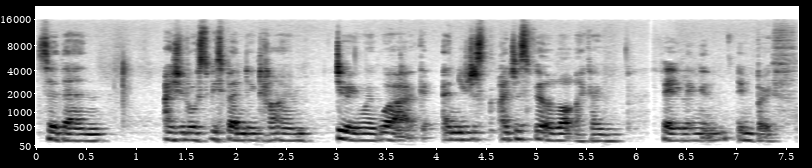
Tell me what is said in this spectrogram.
So then I should also be spending time doing my work and you just I just feel a lot like I'm failing in, in both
